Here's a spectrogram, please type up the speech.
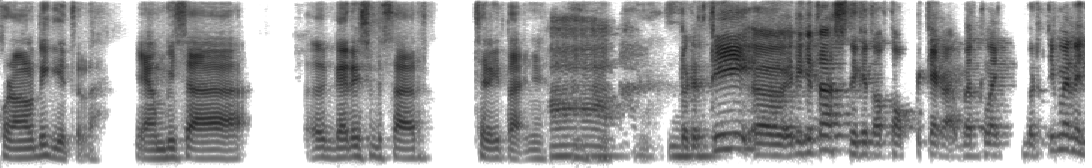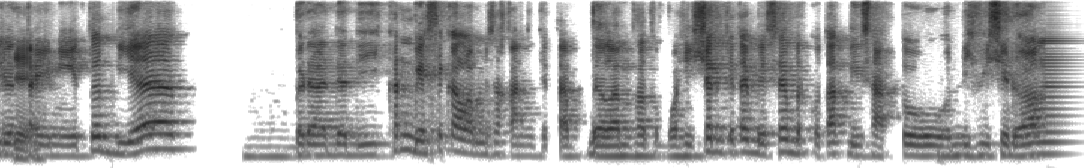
Kurang lebih gitulah. Yang bisa uh, garis besar ceritanya. Ah, berarti uh, ini kita sedikit off topic ya kak. But like, berarti manajemen yeah. trainee itu dia berada di kan biasanya kalau misalkan kita dalam satu position kita biasanya berkutat di satu divisi doang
